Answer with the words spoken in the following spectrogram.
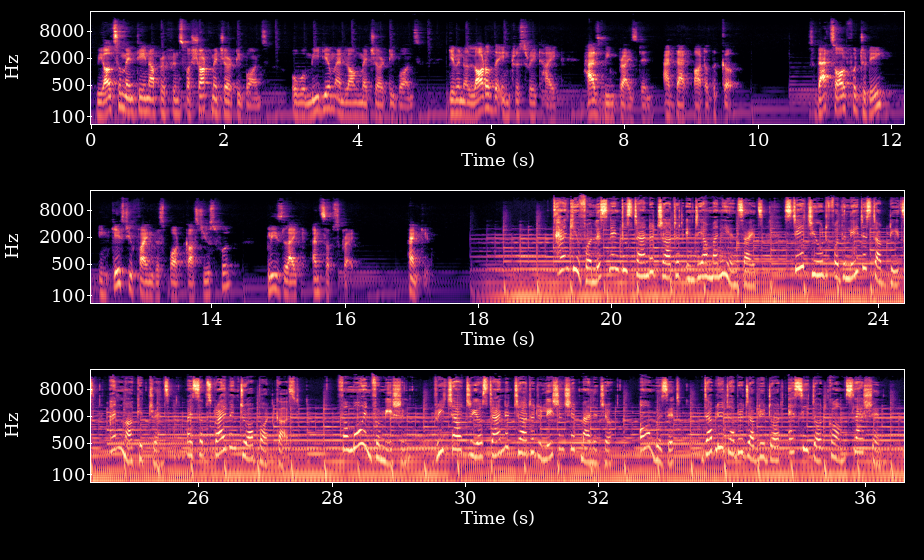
We also maintain our preference for short maturity bonds over medium and long maturity bonds, given a lot of the interest rate hike has been priced in at that part of the curve. So that's all for today. In case you find this podcast useful, please like and subscribe. Thank you. Thank you for listening to Standard Chartered India Money Insights. Stay tuned for the latest updates and market trends by subscribing to our podcast. For more information, reach out to your Standard Chartered Relationship Manager or visit www.sc.com/in.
